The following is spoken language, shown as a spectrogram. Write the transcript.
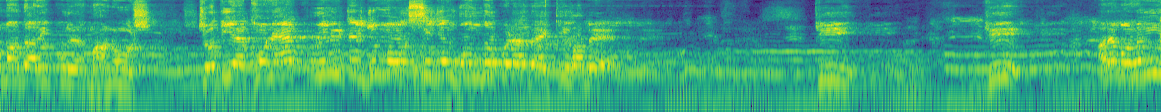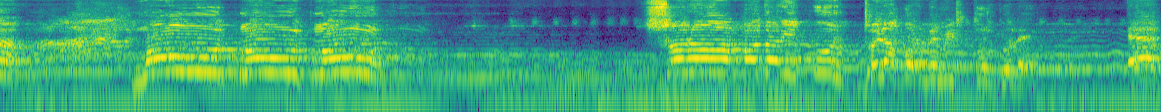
মাদারীপুরের মানুষ, যদি এখন এক মিনিটের জন্য অক্সিজেন বন্ধ করে দেয়, কি হবে? কি? কি? আরে বলেন না। মৌত মৌত মৌত। সারা মাদারীপুর ঢইলা পড়বে মৃত্যুর কোলে। এক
